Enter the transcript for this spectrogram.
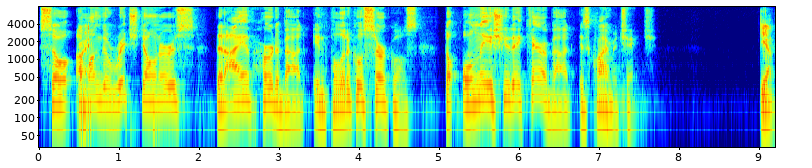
So right. among the rich donors, that I have heard about in political circles, the only issue they care about is climate change. Yeah.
